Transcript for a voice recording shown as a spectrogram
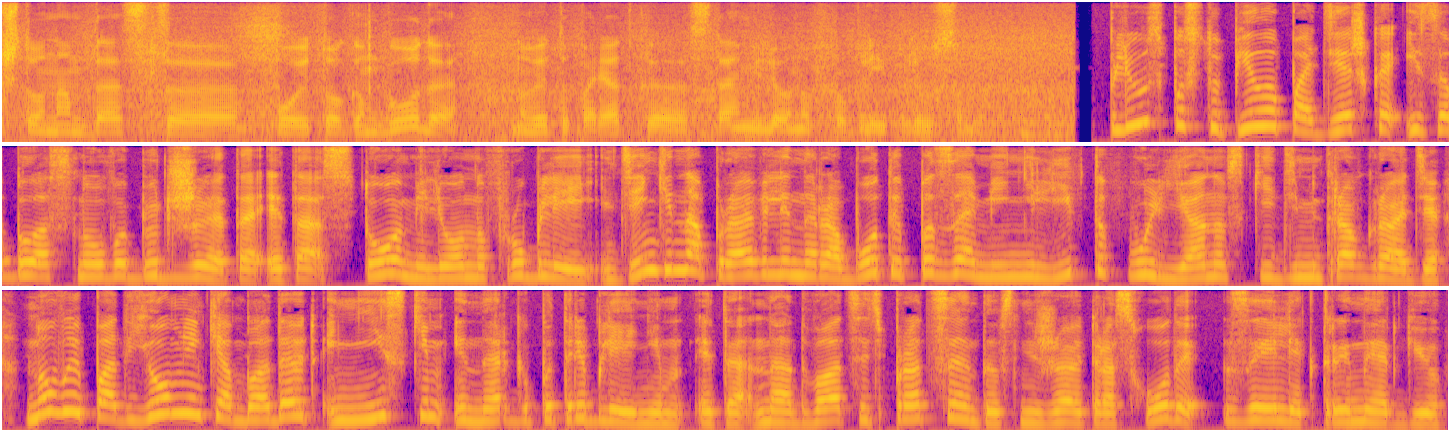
что нам даст э, по итогам года, ну, это порядка 100 миллионов рублей плюсом. Поступила поддержка из областного бюджета. Это 100 миллионов рублей. Деньги направили на работы по замене лифтов в Ульяновске и Димитровграде. Новые подъемники обладают низким энергопотреблением. Это на 20% снижают расходы за электроэнергию.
